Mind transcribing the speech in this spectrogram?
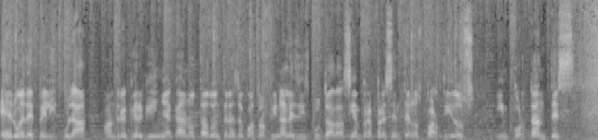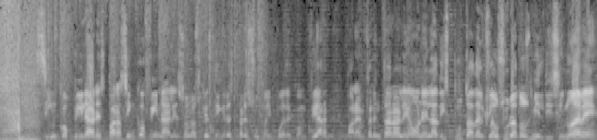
Héroe de película, André Pierre Guignac ha anotado en tres de cuatro finales disputadas, siempre presente en los partidos importantes. Cinco pilares para cinco finales son los que Tigres presume y puede confiar para enfrentar a León en la disputa del Clausura 2019.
